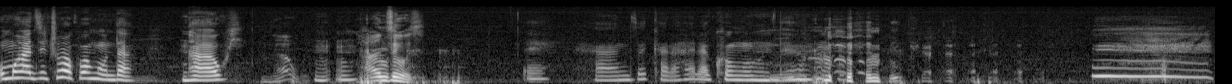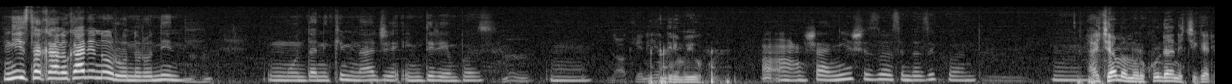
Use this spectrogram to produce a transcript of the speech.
Umuhanzi nshobora kuba nkunda? Ntawe hanze hose? Eh, hanze karahara ko nkunda. mwise akantu kandi ni uruntu runini. Nkunda Nicki Minaj indirimbo ze. Mm. Niyo ndirimbo Mm-mm, sha nyinshi zose ndazikunda. Mm. nta cyamamare ukunda hano i kigali.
